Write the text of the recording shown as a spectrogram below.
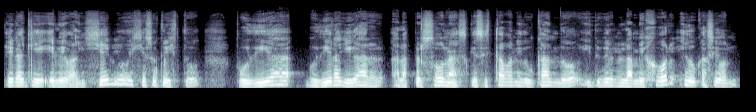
era que el Evangelio de Jesucristo pudiera, pudiera llegar a las personas que se estaban educando y tuvieran la mejor educación,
